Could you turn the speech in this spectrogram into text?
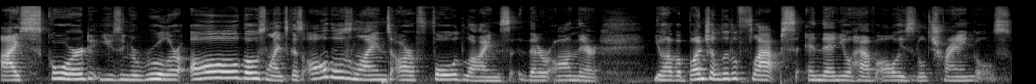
I scored using a ruler all those lines because all those lines are fold lines that are on there. You'll have a bunch of little flaps and then you'll have all these little triangles.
